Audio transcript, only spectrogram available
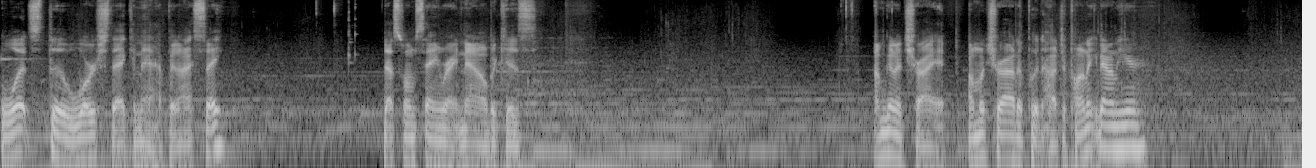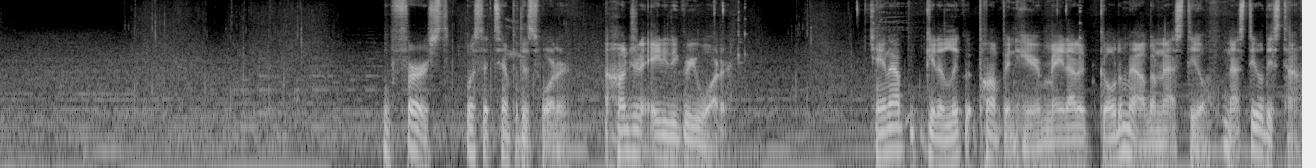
What's the worst that can happen, I say? That's what I'm saying right now, because I'm gonna try it. I'm gonna try to put hydroponic down here. Well, first, what's the temp of this water? 180 degree water. Can I get a liquid pump in here made out of gold amalgam, not steel? Not steel this time.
